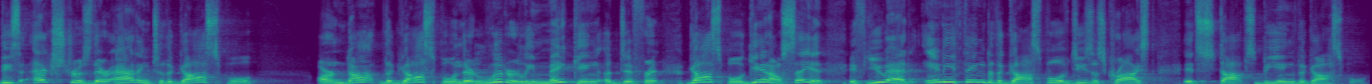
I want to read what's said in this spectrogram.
These extras they're adding to the gospel are not the gospel, and they're literally making a different gospel. Again, I'll say it if you add anything to the gospel of Jesus Christ, it stops being the gospel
